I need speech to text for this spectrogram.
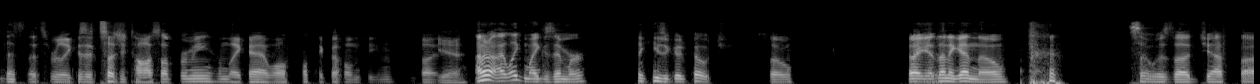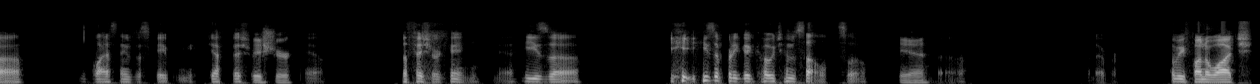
That's that's really because it's such a toss up for me. I'm like, yeah, well, I'll take the home team. But yeah. I don't know. I like Mike Zimmer. I think he's a good coach. So, but I, then again, though, so was uh, Jeff. Uh, his last name's escaping me. Jeff Fisher, Fisher. Yeah, the Fisher King. Yeah, he's uh, he, he's a pretty good coach himself. So Yeah. uh, whatever. It'll be fun to watch.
